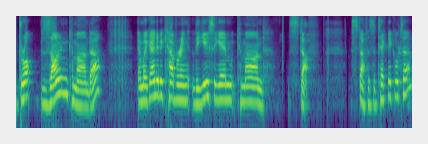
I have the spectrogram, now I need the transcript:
Drop Zone Commander, and we're going to be covering the UCM command stuff. Stuff is a technical term.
